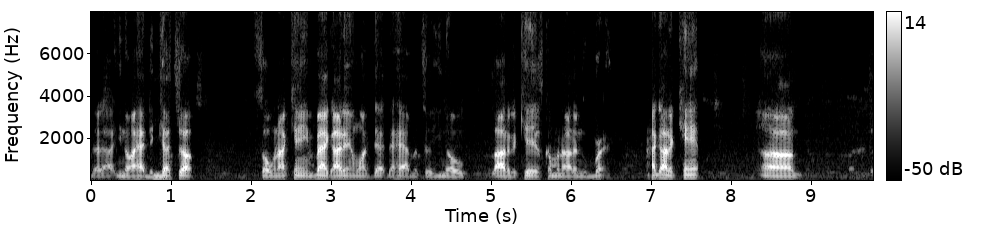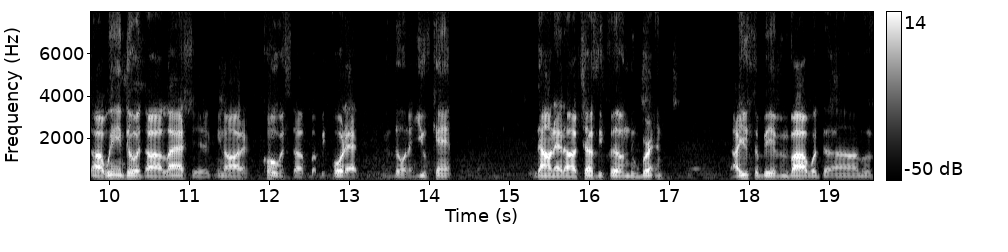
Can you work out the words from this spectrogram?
that I, you know I had to mm. catch up. So when I came back, I didn't want that to happen to you know a lot of the kids coming out of New Britain. I got a camp. Uh, uh, we didn't do it uh, last year, you know, all the COVID stuff. But before that, doing a youth camp down at uh, Chesley Field, New Britain. I used to be involved with the um, it was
